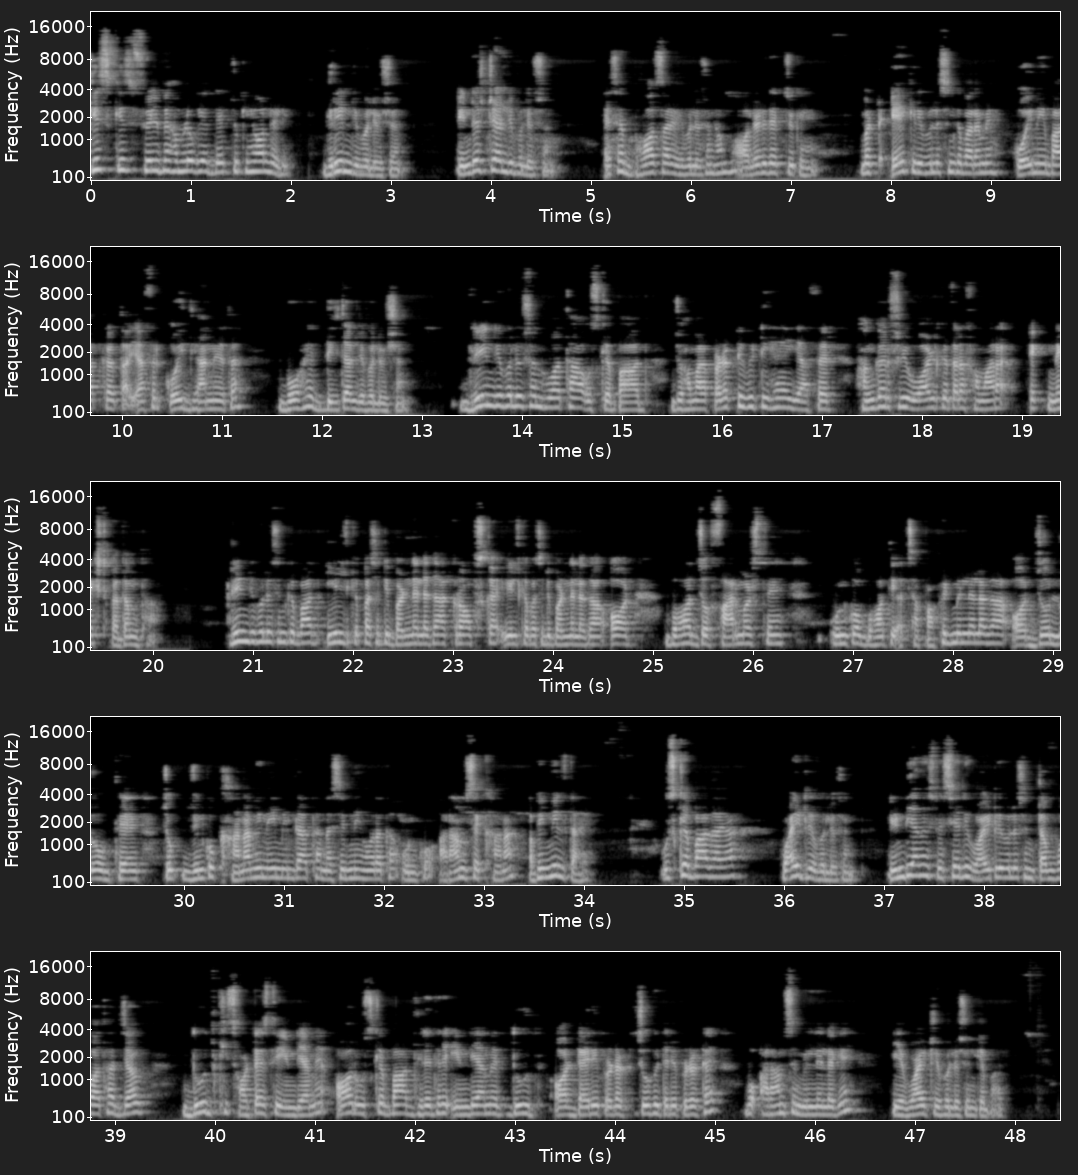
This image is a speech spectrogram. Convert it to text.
किस किस फ़ील्ड में हम लोग ये देख चुके हैं already green revolution industrial revolution ऐसे बहुत सारे रिवोल्यूशन हम ऑलरेडी देख चुके हैं. बट एक रिवोल्यूशन के बारे में कोई नहीं बात करता या फिर कोई ध्यान नहीं देता, वो है डिजिटल रिवोल्यूशन ग्रीन रिवोल्यूशन हुआ था, उसके बाद जो हमारा प्रोडक्टिविटी है या फिर हंगर फ्री वर्ल्ड की तरफ़ हमारा एक नेक्स्ट कदम था. ग्रीन रिवोल्यूशन के बाद ईल्ड कैपेसिटी बढ़ने लगा क्रॉप्स का ईल्ड कैपेसिटी बढ़ने लगा और बहुत जो फार्मर्स थे, उनको बहुत ही अच्छा प्रॉफिट मिलने लगा और जो लोग थे, जो, जिनको खाना भी नहीं मिल रहा था, नसीब नहीं हो रहा था, उनको आराम से खाना अभी मिलता है। उसके बाद आया वाइट रिवोल्यूशन इंडिया में स्पेशली वाइट रिवोल्यूशन तब हुआ था जब दूध की शॉर्टेज थी इंडिया में और उसके बाद धीरे धीरे इंडिया में दूध और डेयरी प्रोडक्ट जो भी डेयरी प्रोडक्ट है, वो आराम से मिलने लगे ये वाइट रिवोल्यूशन के बाद।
